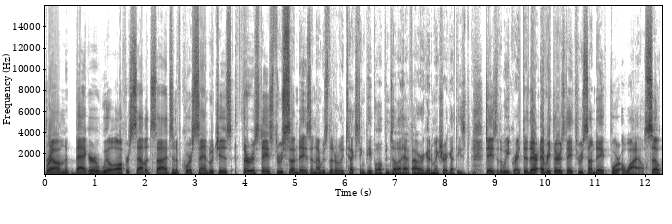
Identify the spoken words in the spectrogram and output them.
Brown Bagger will offer salad sides and, of course, sandwiches Thursdays through Sundays. And I was literally texting people up until a half hour ago to make sure I got these days of the week right. They're there every Thursday through Sunday for a while. So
